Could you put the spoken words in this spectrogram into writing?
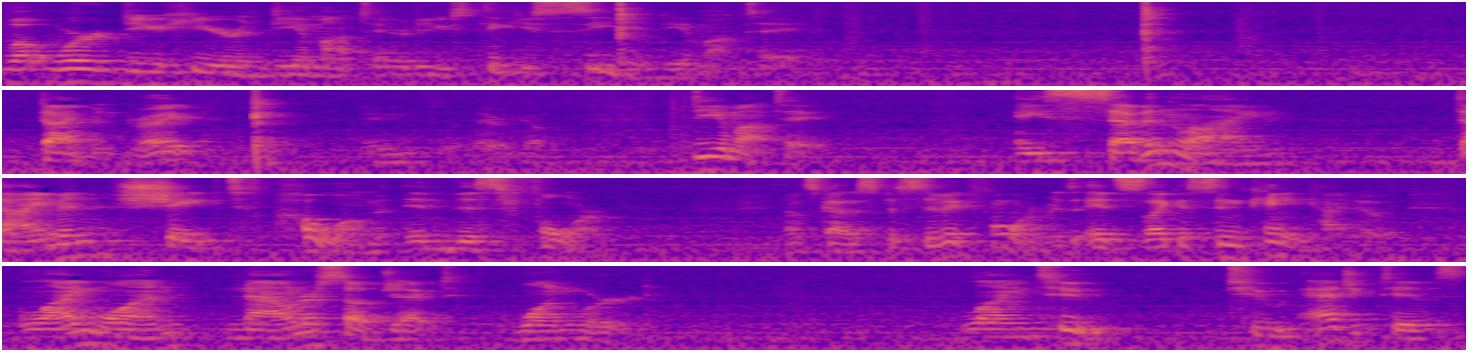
What word do you hear in diamante, or do you think you see in diamante? diamond, right? There we go. Diamante, a seven line diamond shaped poem in this form. Now it's got a specific form. It's, it's like a cinquain kind of. Line one, noun or subject, one word. Line two, two adjectives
